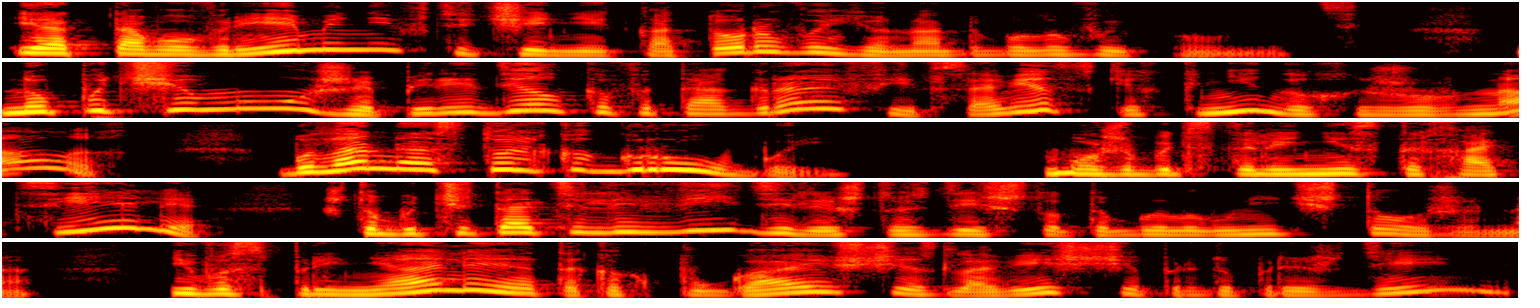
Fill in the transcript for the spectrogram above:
и от того времени, в течение которого ее надо было выполнить. Но почему же переделка фотографий в советских книгах и журналах была настолько грубой? Может быть, сталинисты хотели, чтобы читатели видели, что здесь что-то было уничтожено, и восприняли это как пугающее, зловещее предупреждение?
